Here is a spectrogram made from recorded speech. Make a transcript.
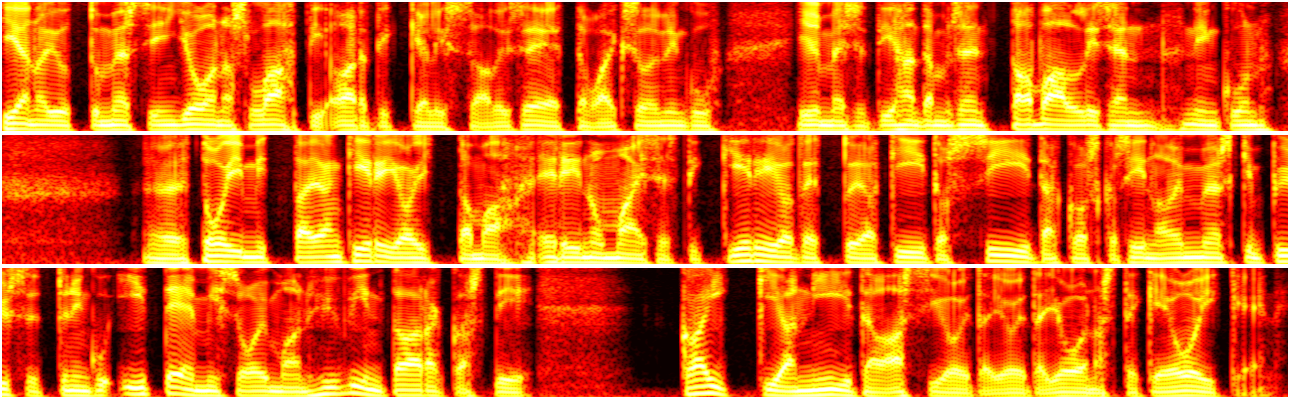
hieno juttu myös siinä Joonas Lahti-artikkelissa oli se, että vaikka se oli niin kuin ilmeisesti ihan tämmöisen tavallisen niin kuin, toimittajan kirjoittama, erinomaisesti kirjoitettu ja kiitos siitä, koska siinä oli myöskin pystytty niin kuin itemisoimaan hyvin tarkasti kaikkia niitä asioita, joita Joonas tekee oikein.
